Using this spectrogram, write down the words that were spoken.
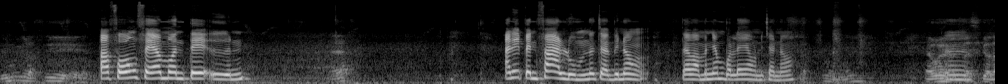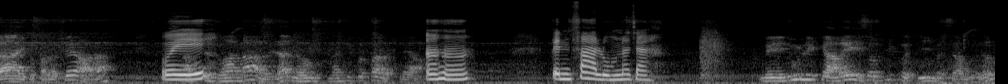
Nous, il a fait. ปลาฟงแฟร์มอนเตอื่น Hein? อันนี้เป็นฝ้าหลุมนะจ๊ะพี่น้อง แต่ว่ามันยังบ่แล้วนะจ๊ะเนาะ Ah ouais, mais parce que là, il peut pas le faire. Hein. อุ้ย Ah, Là, là, là, non, là, tu peux pas le faire. อือฮะเป็นฝ้าหลุมนะจ๊ะ Mais nous, les carrés, ils sont plus petits, me semble, non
